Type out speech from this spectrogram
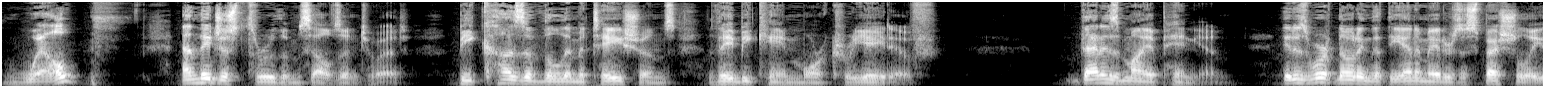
well, and they just threw themselves into it. Because of the limitations, they became more creative. That is my opinion. It is worth noting that the animators, especially,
